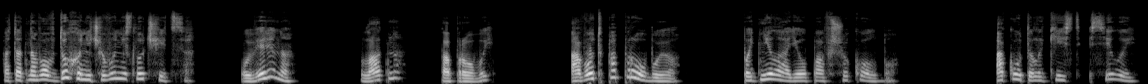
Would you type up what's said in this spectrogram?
От одного вдоха ничего не случится. Уверена? Ладно, попробуй. А вот попробую. Подняла я упавшую колбу. Окутала кисть силой,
